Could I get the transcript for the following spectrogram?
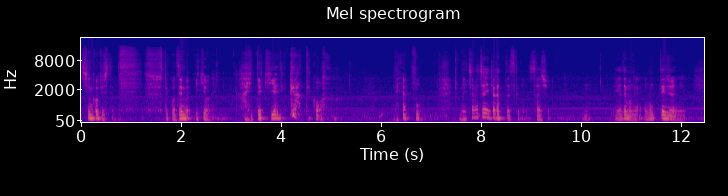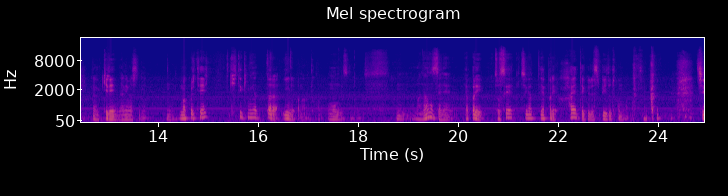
深呼吸してふってこう全部息をね吐いて気合でガッてこうねもうめちゃめちゃ痛かったですけど最初、うん、いやでもね思った以上になんか綺麗になりましたね、うん、まあこれ定的にやったらいいのかなとか思うんですけど、うん、まあなんせねやっぱり女性と違ってやっぱり生えてくるスピードとかも なんか違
